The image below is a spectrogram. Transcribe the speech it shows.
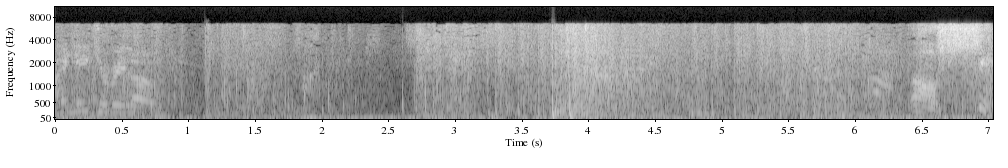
I need to reload. Oh, shit!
